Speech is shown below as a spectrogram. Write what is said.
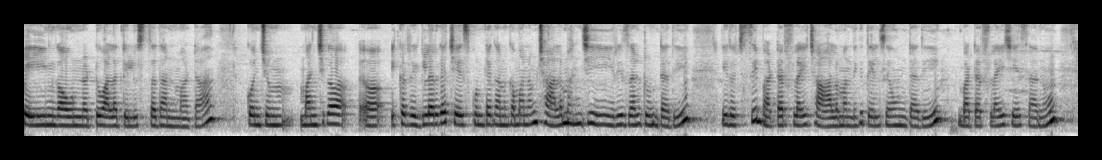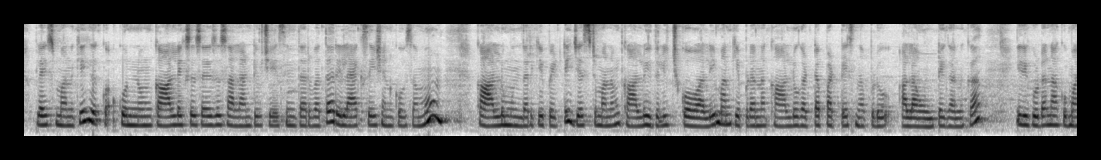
పెయిన్గా ఉన్నట్టు అలా తెలుస్తుంది అనమాట కొంచెం మంచిగా ఇక్కడ రెగ్యులర్గా చేసుకుంటే కనుక మనం చాలా మంచి రిజల్ట్ ఉంటుంది. ఇది వచ్చేసి బటర్ఫ్లై చాలామందికి తెలిసే ఉంటుంది. బటర్ఫ్లై చేశాను. ప్లస్ మనకి కొన్ని కాళ్ళు ఎక్సర్సైజెస్ అలాంటివి చేసిన తర్వాత రిలాక్సేషన్ కోసము కాళ్ళు ముందరికి పెట్టి జస్ట్ మనం కాళ్ళు ఇదిలించుకోవాలి మనకి ఎప్పుడన్నా కాళ్ళు గట్ట పట్టేసినప్పుడు అలా ఉంటే కనుక ఇది కూడా నాకు మా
